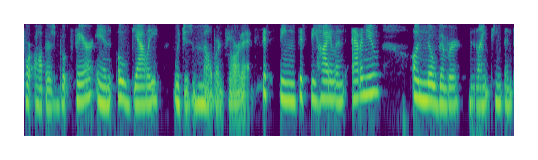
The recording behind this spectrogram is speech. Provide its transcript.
for Authors Book Fair in Gallie, which is Melbourne, Florida, at 1550 Highland Avenue on November 19th and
